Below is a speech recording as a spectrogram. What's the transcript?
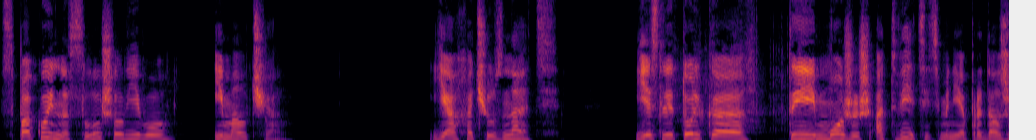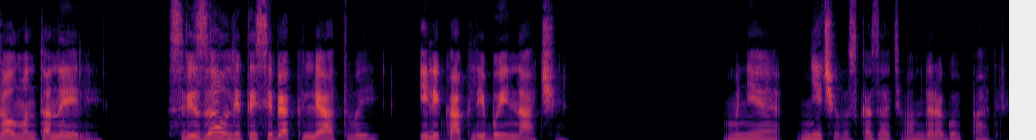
спокойно слушал его и молчал. «Я хочу знать, если только ты можешь ответить мне», — продолжал Монтанелли, «связал ли ты себя клятвой или как-либо иначе?» «Мне нечего сказать вам, дорогой падре.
